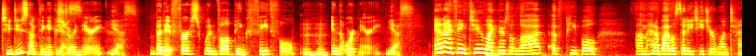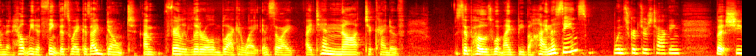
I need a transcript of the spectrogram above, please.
to do something extraordinary. Yes. But it first would involve being faithful in the ordinary. Yes. And I think too, like there's a lot of people. Um, I had a Bible study teacher one time that helped me to think this way because I don't. I'm fairly literal and black and white, and so I I tend not to kind of suppose what might be behind the scenes when Scripture's talking. But she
